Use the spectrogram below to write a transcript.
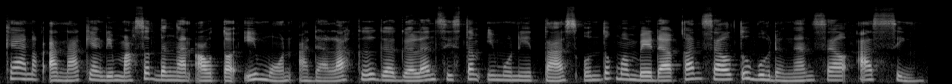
Oke, anak-anak yang dimaksud dengan autoimun adalah kegagalan sistem imunitas untuk membedakan sel tubuh dengan sel asing.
